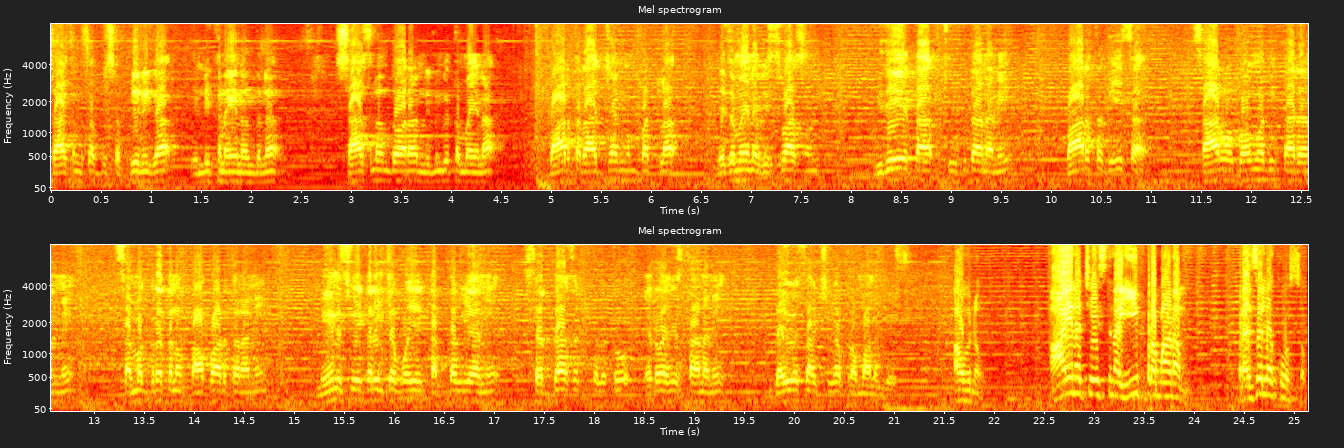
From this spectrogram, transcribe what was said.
శాసనసభ సభ్యునిగా ఎన్నికనైనందున శాసనం ద్వారా నిర్మితమైన భారత రాజ్యాంగం పట్ల నిజమైన విశ్వాసం విధేయత చూపుతానని భారతదేశ సార్వభౌమాధికారాన్ని సమగ్రతను కాపాడుతానని నేను స్వీకరించబోయే కర్తవ్యాన్ని శ్రద్ధాశక్తులతో నిర్వహిస్తానని దైవ సాక్షిగా ప్రమాణం చేస్తుంది. అవును. ఆయన చేసిన ఈ ప్రమాణం ప్రజల కోసం.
